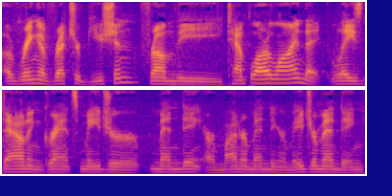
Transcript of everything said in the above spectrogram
a ring of retribution from the Templar line that lays down and grants major mending or minor mending or major mending.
